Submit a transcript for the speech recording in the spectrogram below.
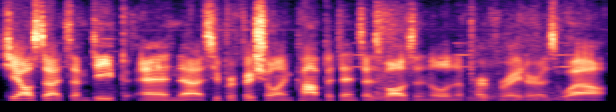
She also had some deep and uh, superficial incompetence as well as in the perforator as well.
